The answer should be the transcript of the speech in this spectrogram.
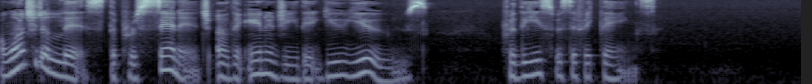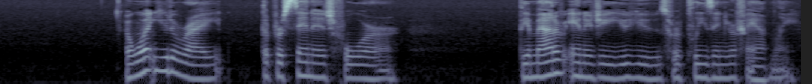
I want you to list the percentage of the energy that you use for these specific things. I want you to write the percentage for the amount of energy you use for pleasing your family.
